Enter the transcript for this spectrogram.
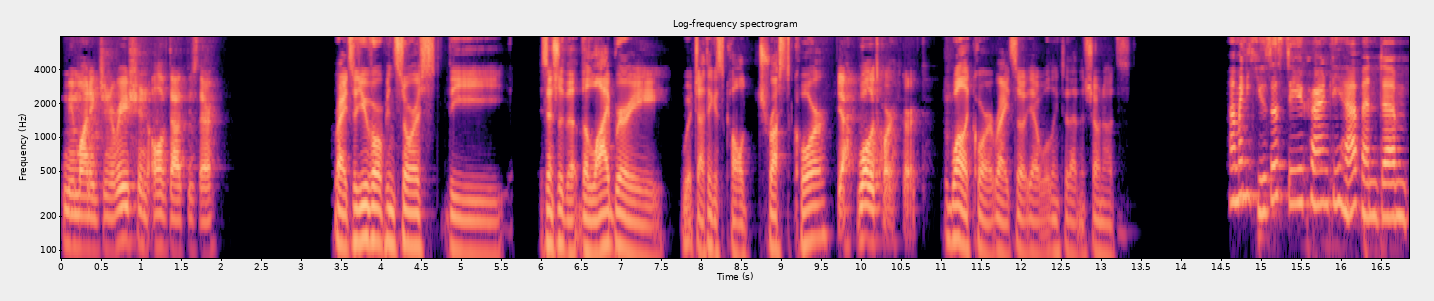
mnemonic generation, all of that is there. Right. So you've open sourced the essentially the, the library which I think is called Trust Core. Yeah, Wallet Core, correct. Wallet Core, right. So yeah, we'll link to that in the show notes. How many users do you currently have? And um,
